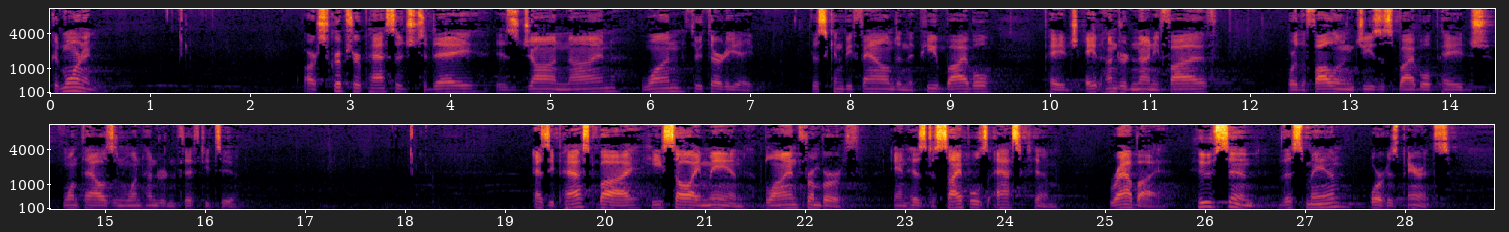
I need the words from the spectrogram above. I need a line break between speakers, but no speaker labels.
Good morning. Our scripture passage today is John 9 1 through 38. This can be found in the Pew Bible, page 895, or the following Jesus Bible, page 1152. As he passed by, he saw a man blind from birth, and his disciples asked him, Rabbi, who sinned, this man or his parents,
